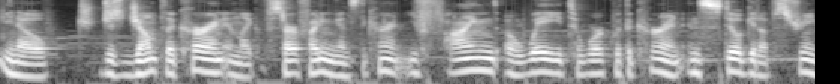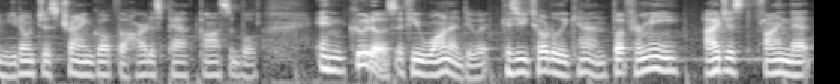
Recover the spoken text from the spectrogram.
you know, just jump the current and like start fighting against the current. You find a way to work with the current and still get upstream. You don't just try and go up the hardest path possible. And kudos if you want to do it because you totally can. But for me, I just find that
